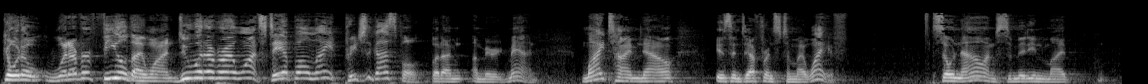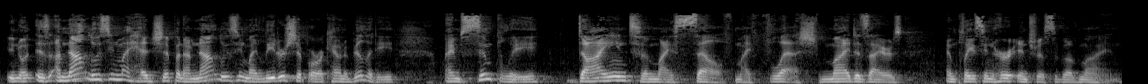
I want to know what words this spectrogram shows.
Go to whatever field I want, do whatever I want, stay up all night, preach the gospel. But I'm a married man. My time now is in deference to my wife. So now I'm submitting my, you know, is, I'm not losing my headship and I'm not losing my leadership or accountability. I'm simply dying to myself, my flesh, my desires, and placing her interests above mine.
